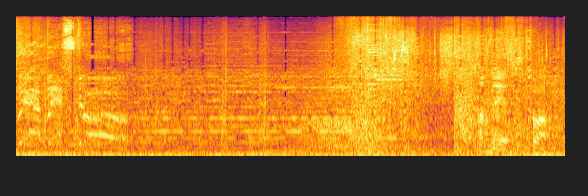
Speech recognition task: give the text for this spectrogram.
Wer bist du? Ach nee, Tor.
